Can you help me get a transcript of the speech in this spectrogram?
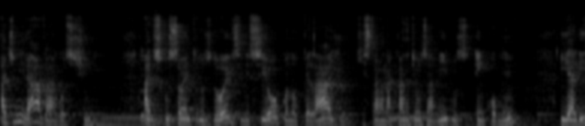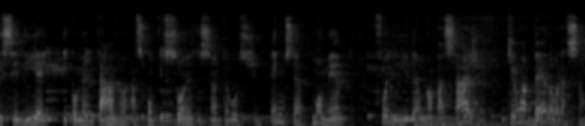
admirava Agostinho a discussão entre os dois iniciou quando Pelágio, que estava na casa de uns amigos em comum, e ali se lia e comentava as confissões de Santo Agostinho. Em um certo momento, foi lida uma passagem que é uma bela oração.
